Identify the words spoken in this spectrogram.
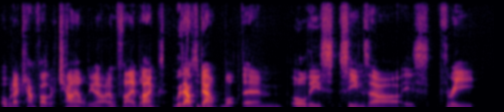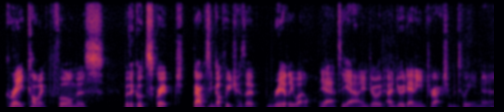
Oh, but I can father a child. You know, I don't fire blanks. Without a doubt, what um, all these scenes are is three great comic performers with a good script bouncing off each other really well. Yeah. It's- yeah. I enjoyed I enjoyed any interaction between uh,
